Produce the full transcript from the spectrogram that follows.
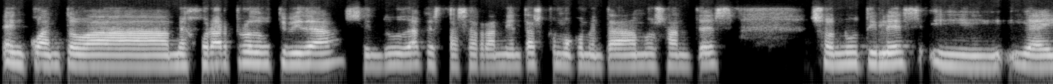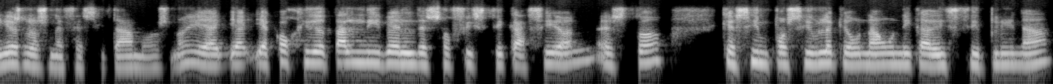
en cuanto a mejorar productividad, duda que estas herramientas, como comentábamos antes, son útiles y, a ellos los necesitamos. Y, ha, cogido tal nivel de sofisticación esto que es imposible que una única disciplina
